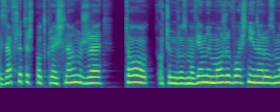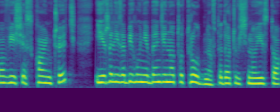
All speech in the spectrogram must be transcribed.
Zawsze też podkreślam, że to, o czym rozmawiamy, może właśnie na rozmowie się skończyć i jeżeli zabiegu nie będzie, no to trudno. Wtedy oczywiście no, jest to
